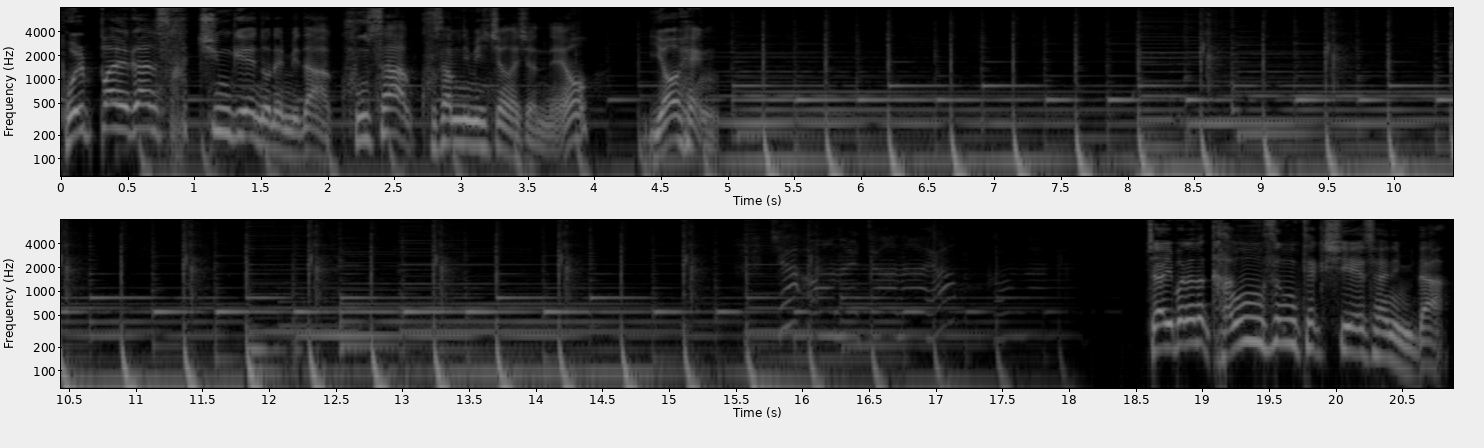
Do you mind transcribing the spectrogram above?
볼빨간 사춘기의 노래입니다. 9493님이 신청하셨네요. 여행. 자, 이번에는 강승택 씨의 사연입니다.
